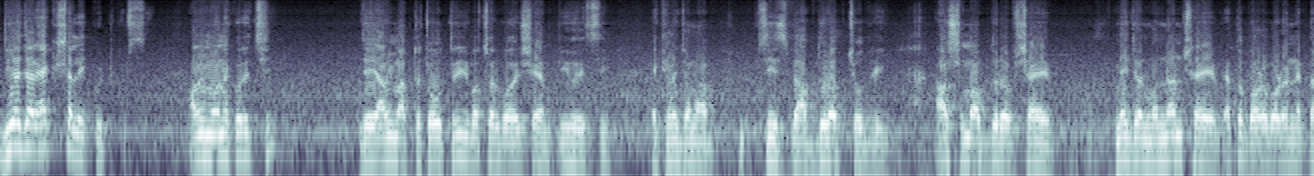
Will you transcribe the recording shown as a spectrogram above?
দুই হাজার এক সালে কুইট করছি। আমি মনে করেছি যে আমি মাত্র চৌত্রিশ বছর বয়সে এমপি হয়েছি। এখানে জনাব সিএসপি আব্দুর রব চৌধুরী, আসম আব্দুর রব সাহেব, মেজর মন্নান সাহেব, এত বড় বড় নেতা,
